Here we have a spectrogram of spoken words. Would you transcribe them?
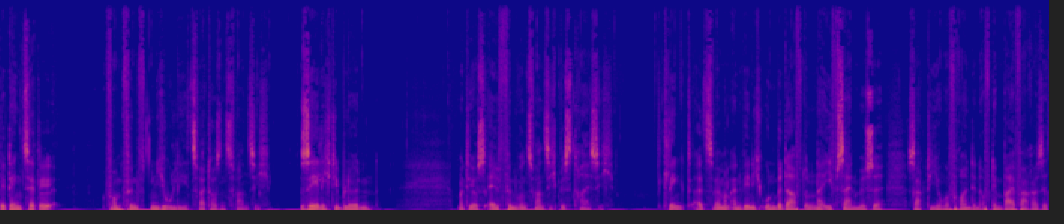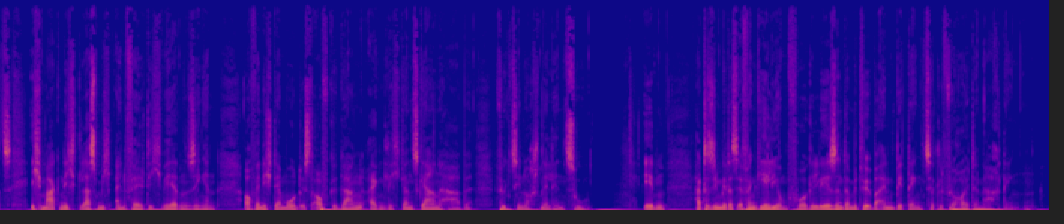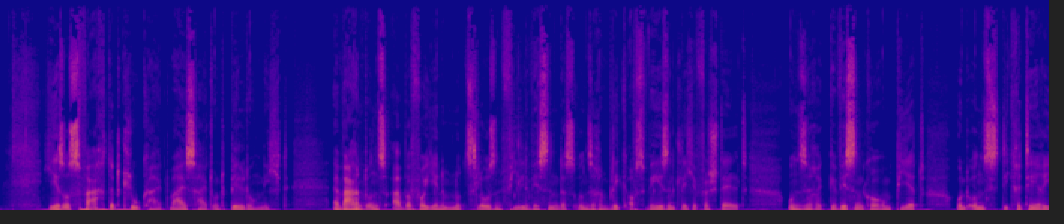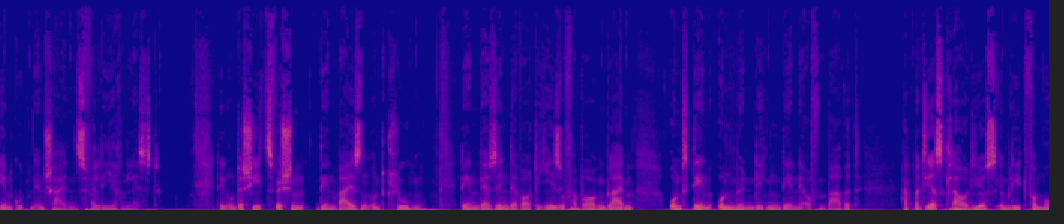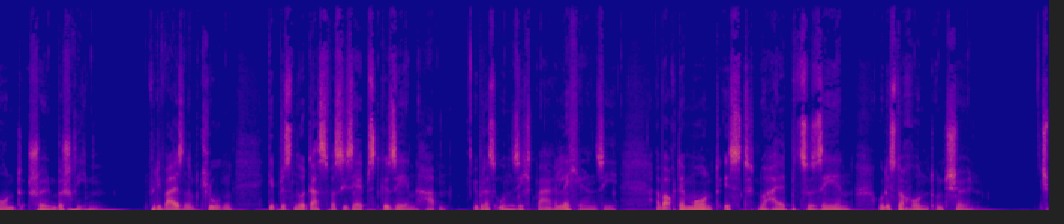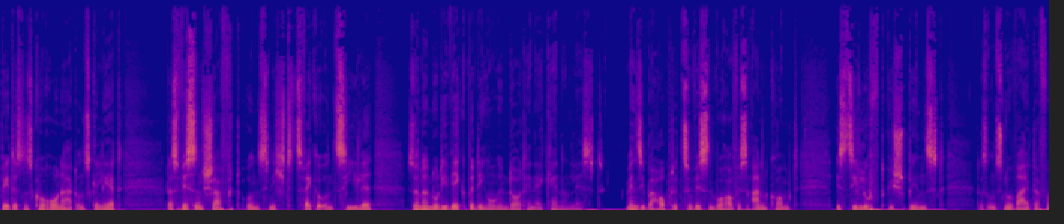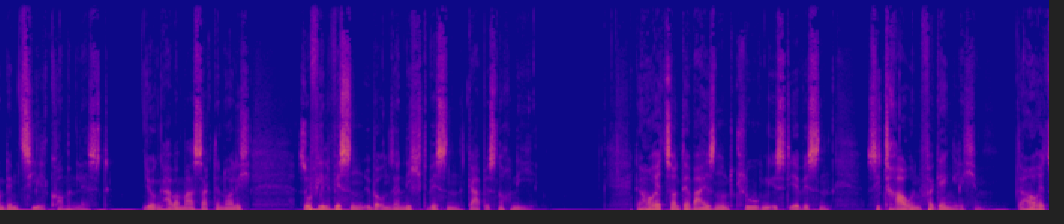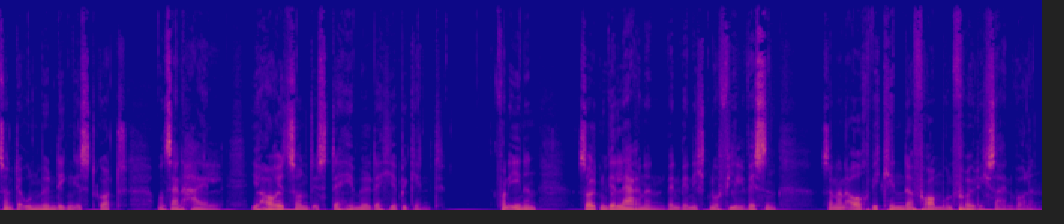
Bedenkzettel vom 5. Juli 2020. Selig die Blöden. Matthäus 11, 25 bis 30. Klingt, als wenn man ein wenig unbedarft und naiv sein müsse, sagt die junge Freundin auf dem Beifahrersitz. Ich mag nicht Lass mich einfältig werden singen, auch wenn ich der Mond ist aufgegangen eigentlich ganz gerne habe, fügt sie noch schnell hinzu. Eben hatte sie mir das Evangelium vorgelesen, damit wir über einen Bedenkzettel für heute nachdenken. Jesus verachtet Klugheit, Weisheit und Bildung nicht. Er warnt uns aber vor jenem nutzlosen Vielwissen, das unseren Blick aufs Wesentliche verstellt, unsere Gewissen korrumpiert und uns die Kriterien guten Entscheidens verlieren lässt. Den Unterschied zwischen den Weisen und Klugen, denen der Sinn der Worte Jesu verborgen bleiben, und den Unmündigen, denen er offenbar wird, hat Matthias Claudius im Lied vom Mond schön beschrieben. Für die Weisen und Klugen gibt es nur das, was sie selbst gesehen haben. Über das Unsichtbare lächeln sie, aber auch der Mond ist nur halb zu sehen und ist doch rund und schön. Spätestens Corona hat uns gelehrt, dass Wissenschaft uns nicht Zwecke und Ziele, sondern nur die Wegbedingungen dorthin erkennen lässt. Wenn sie behauptet zu wissen, worauf es ankommt, ist sie Luftgespinst, das uns nur weiter von dem Ziel kommen lässt. Jürgen Habermas sagte neulich, so viel Wissen über unser Nichtwissen gab es noch nie. Der Horizont der Weisen und Klugen ist ihr Wissen, sie trauen Vergänglichem. Der Horizont der Unmündigen ist Gott und sein Heil, ihr Horizont ist der Himmel, der hier beginnt. Von ihnen sollten wir lernen, wenn wir nicht nur viel wissen, sondern auch wie Kinder fromm und fröhlich sein wollen.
